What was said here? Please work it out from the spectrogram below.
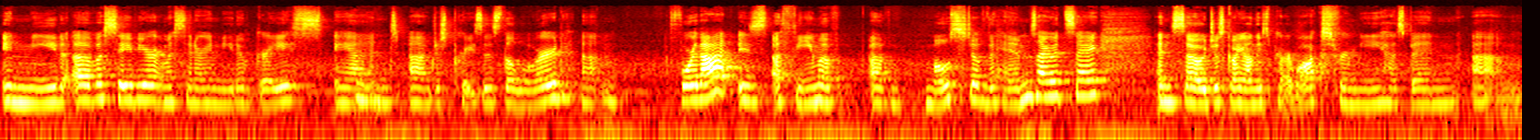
in need of a savior. I'm a sinner in need of grace, and mm-hmm. um, just praises the Lord. Um, for that is a theme of of most of the hymns, I would say. And so, just going on these prayer walks for me has been um,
